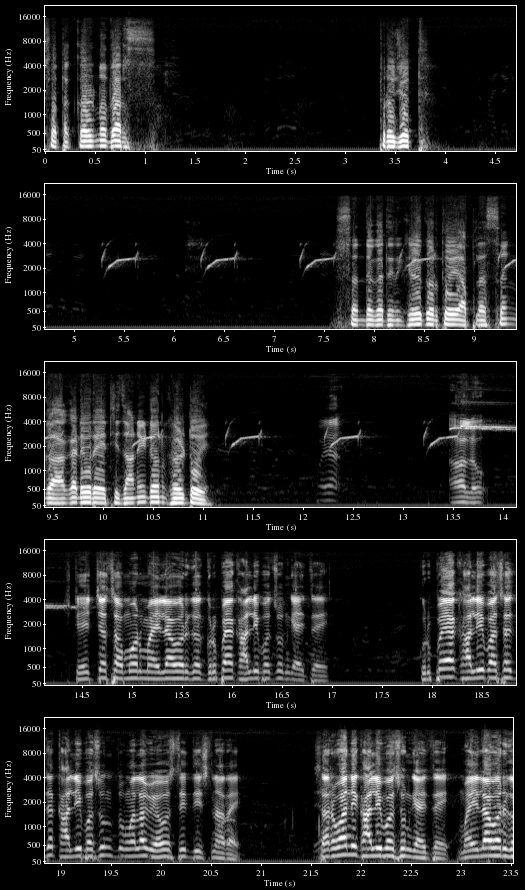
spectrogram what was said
स्वतः कर्णधार प्रज्योत. संत गतीने खेळ करतोय. आपला संघ आघाडीवर याची जाणीव ठेवून खेळतोय. हॅलो. स्टेजच्या समोर महिला वर्ग कृपया खाली बसून घ्यायचं आहे कृपया खाली बसायचं खाली बसून तुम्हाला व्यवस्थित दिसणार आहे. सर्वांनी खाली बसून घ्यायचं आहे महिला वर्ग.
